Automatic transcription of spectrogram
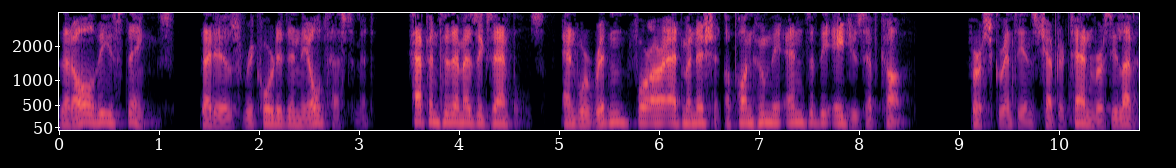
that all these things, that is, recorded in the Old Testament, happened to them as examples, and were written for our admonition, upon whom the ends of the ages have come. 1 Corinthians chapter 10, verse 11.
